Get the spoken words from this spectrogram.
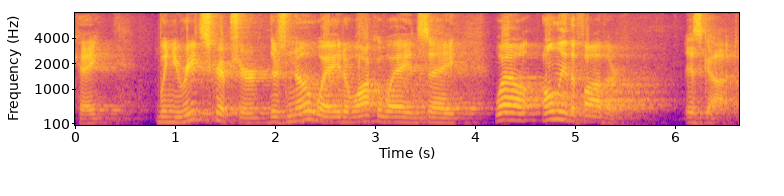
Okay? When you read scripture, there's no way to walk away and say, well, only the Father is God.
